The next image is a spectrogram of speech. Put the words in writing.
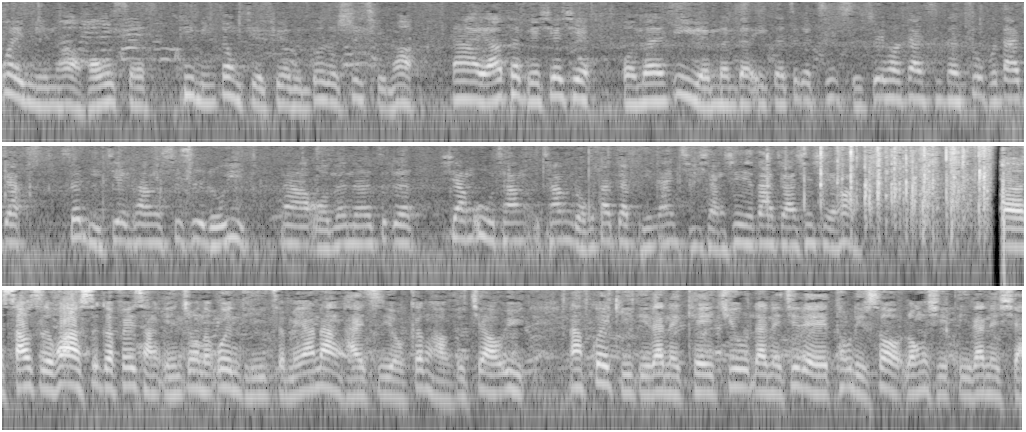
为民哈喉舌，替民众解决很多的事情哈。那也要特别谢谢我们议员们的一个这个支持。最后再次的祝福大家身体健康，事事如意。那我们呢这个香雾昌昌隆，大家平安吉祥。谢谢大家，谢谢哈。呃，少子化是个非常严重的问题，怎么样让孩子有更好的教育？那过去在咱的 K 九，咱的这个托儿所，拢是在咱的社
